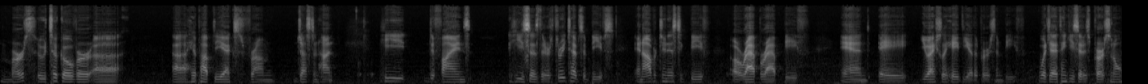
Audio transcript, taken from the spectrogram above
Merce, who took over uh, uh, Hip Hop DX from Justin Hunt, he defines, he says there are three types of beefs: an opportunistic beef, a rap rap beef, and a you actually hate the other person beef, which I think he said is personal.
